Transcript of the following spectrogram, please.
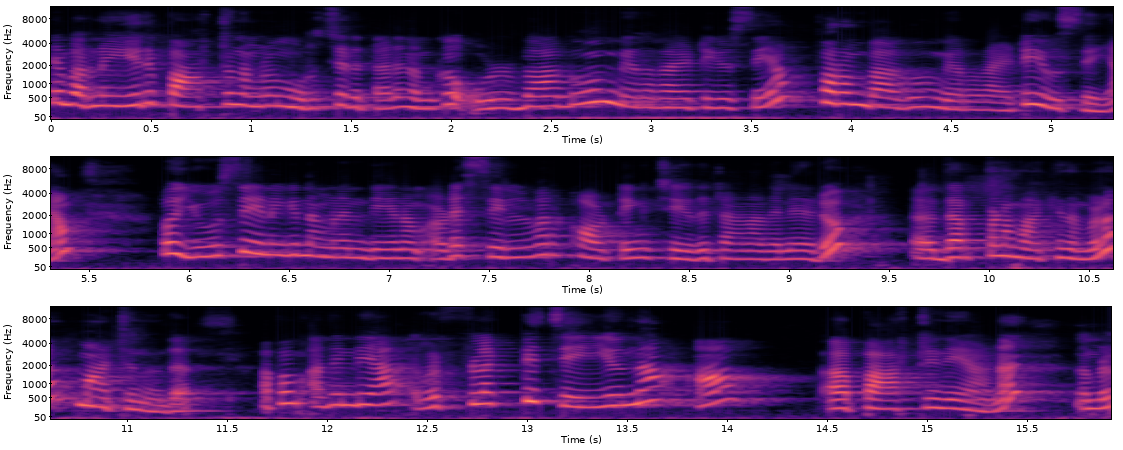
ഞാൻ പറഞ്ഞു ഈ ഒരു പാർട്ട് നമ്മൾ മുറിച്ചെടുത്താൽ നമുക്ക് ഉൾഭാഗവും മിററായിട്ട് യൂസ് ചെയ്യാം പുറം ഭാഗവും മിററായിട്ട് യൂസ് ചെയ്യാം. അപ്പോൾ യൂസ് ചെയ്യണമെങ്കിൽ നമ്മൾ എന്ത് ചെയ്യണം? അവിടെ സിൽവർ കോട്ടിങ് ചെയ്തിട്ടാണ് അതിനെ ഒരു ദർപ്പണമാക്കി നമ്മൾ മാറ്റുന്നത്. അപ്പം അതിന്റെ ആ റിഫ്ലക്റ്റ് ചെയ്യുന്ന ആ ആ പാർട്ടിനെയാണ് നമ്മൾ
